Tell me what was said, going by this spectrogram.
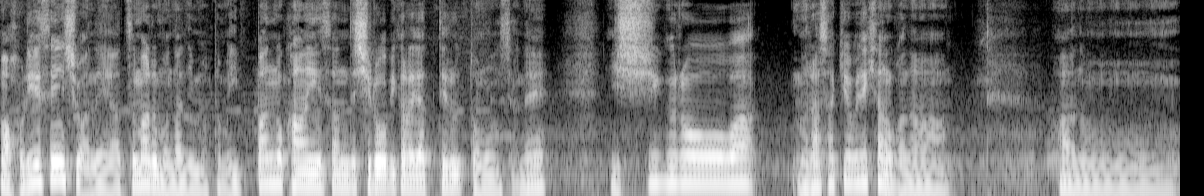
まあ、堀江選手はね集まるも何も多分一般の会員さんで白帯からやってると思うんですよね。石黒は紫帯できたのかなあのー、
